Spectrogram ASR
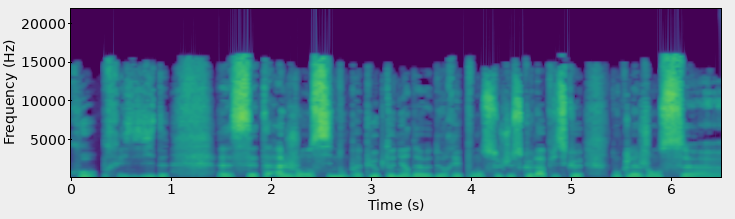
co-préside euh, cette agence. Ils n'ont pas pu obtenir de, de réponse jusque-là puisque donc l'agence euh,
